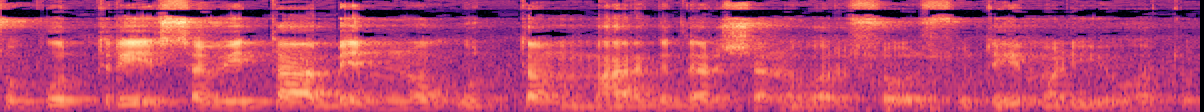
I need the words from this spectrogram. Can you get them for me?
સુપુત્રી સવિતાબેનનું ઉત્તમ માર્ગદર્શન વર્ષો સુધી મળ્યું હતું.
